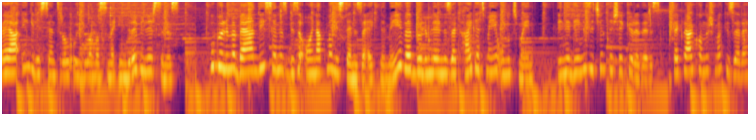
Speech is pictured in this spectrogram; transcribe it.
veya English Central uygulamasını indirebilirsiniz. Bu bölümü beğendiyseniz bizi oynatma listenize eklemeyi ve bölümlerinize kaydetmeyi unutmayın. Dinlediğiniz için teşekkür ederiz. Tekrar konuşmak üzere.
